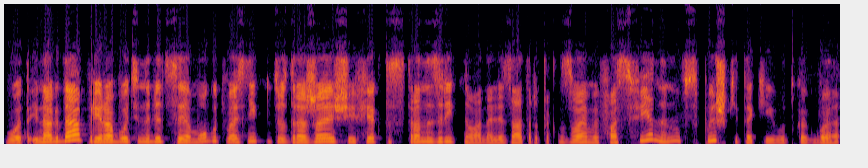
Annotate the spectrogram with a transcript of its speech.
Вот. Иногда при работе на лице могут возникнуть раздражающие эффекты со стороны зрительного анализатора, так называемые фосфены, ну, вспышки такие вот как бы,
